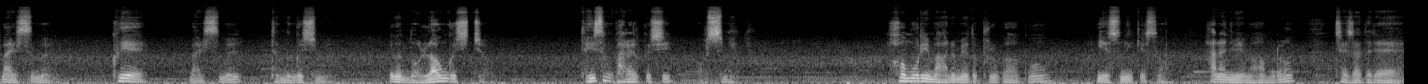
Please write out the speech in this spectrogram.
말씀을, 그의 말씀을 듣는 것입니다. 이건 놀라운 것이죠. 더 이상 바랄 것이 없습니다. 허물이 많음에도 불구하고 예수님께서 하나님의 마음으로 제자들의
